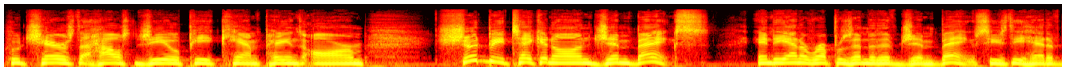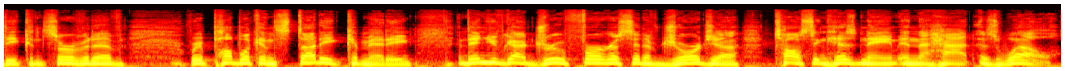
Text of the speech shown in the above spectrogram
who chairs the House GOP campaign's arm, should be taking on Jim Banks. Indiana Representative Jim Banks. He's the head of the conservative Republican Study Committee. And then you've got Drew Ferguson of Georgia tossing his name in the hat as well.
